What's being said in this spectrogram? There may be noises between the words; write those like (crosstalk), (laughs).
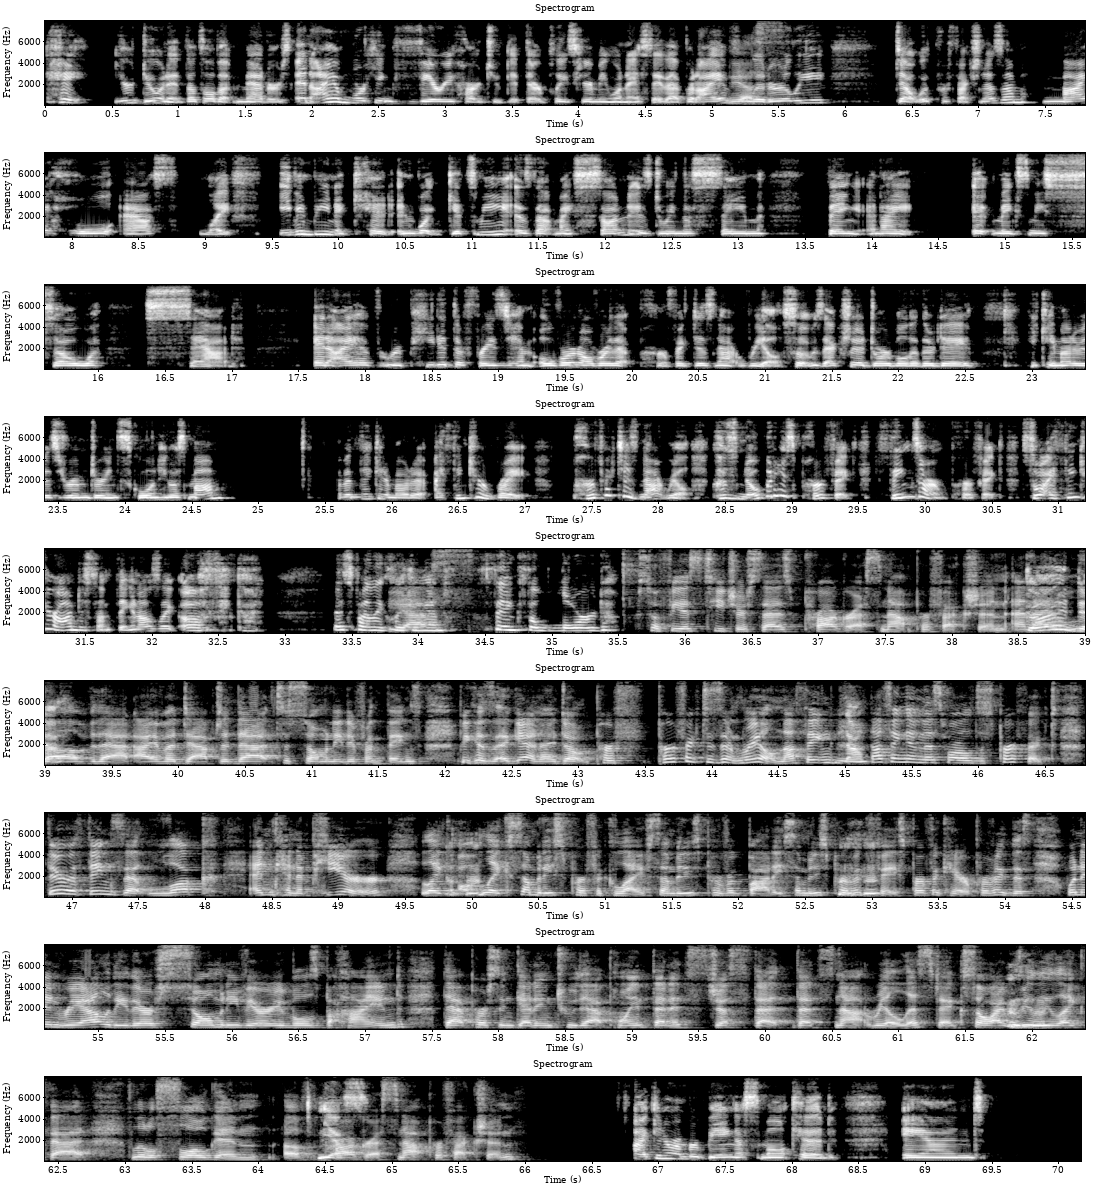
hey you're doing it. That's all that matters. And i am working very hard to get there. Please hear me when i say that. But i have yes. literally dealt with perfectionism my whole ass life, even being a kid. And what gets me is that my son is doing the same thing. And I, it makes me so sad. And I have repeated the phrase to him over and over that perfect is not real. So it was actually adorable the other day. He came out of his room during school and he goes, Mom, I've been thinking about it. I think you're right. Perfect is not real because nobody's perfect. Things aren't perfect. So I think you're onto something. And I was like, oh, thank God. It's finally clicking yes. in. Thank the Lord. Sophia's teacher says progress, not perfection. And Good. I love that. I've adapted that to so many different things because again, I don't perf- perfect isn't real. Nothing no. nothing in this world is perfect. There are things that look and can appear like mm-hmm. like somebody's perfect life, somebody's perfect body, somebody's perfect mm-hmm. face, perfect hair, perfect this. When in reality there are so many variables behind that person getting to that point that it's just that that's not realistic. So I mm-hmm. really like that little slogan of yes. progress, not perfection. I can remember being a small kid and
